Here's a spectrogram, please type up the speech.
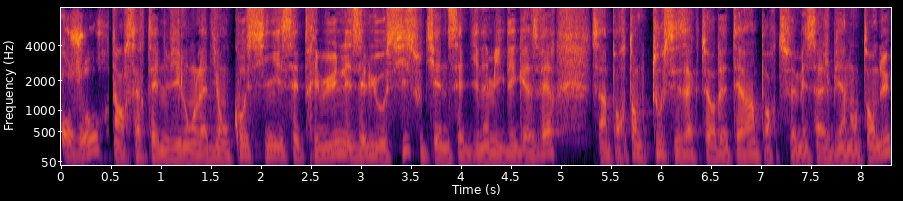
Bonjour. Alors certaines villes, on l'a dit, ont co-signé cette tribune. Les élus aussi soutiennent cette dynamique des gaz verts. C'est important que tous ces acteurs de terrain portent ce message, bien entendu.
